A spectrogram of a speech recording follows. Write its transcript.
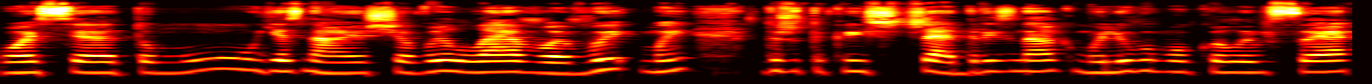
Ось е, тому я знаю, що ви леви, ви ми дуже такий щедрий знак. Ми любимо, коли все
